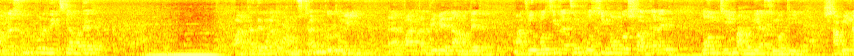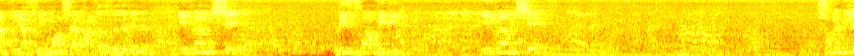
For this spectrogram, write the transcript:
আমরা শুরু করে দিচ্ছি আমাদের পাট্টা দেওয়ার অনুষ্ঠান। প্রথমেই পাট্টা দেবেন আমাদের মাঝে উপস্থিত আছেন পশ্চিমবঙ্গ সরকারের মন্ত্রী মাননীয় শ্রীমতী সাবিনা ইয়াসমিন মহাশয়া। পাট্টা তুলে দেবেন। ইমরান শেখ, রিজভা বিবি। ইমরান শেখ, সবাই মিলে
